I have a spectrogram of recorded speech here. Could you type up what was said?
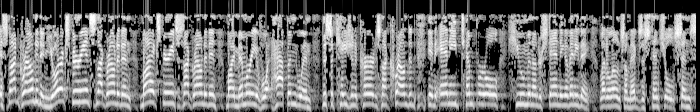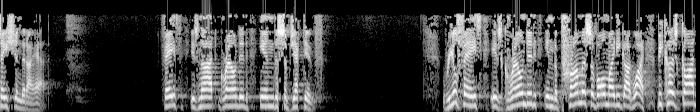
It's not grounded in your experience. It's not grounded in my experience. It's not grounded in my memory of what happened when this occasion occurred. It's not grounded in any temporal human understanding of anything, let alone some existential sensation that I had. Faith is not grounded in the subjective. Real faith is grounded in the promise of Almighty God. Why? Because God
